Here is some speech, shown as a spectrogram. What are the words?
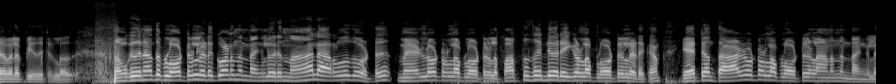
ഡെവലപ്പ് ചെയ്തിട്ടുള്ളത്. നമുക്കിതിനകത്ത് പ്ലോട്ടുകൾ എടുക്കുകയാണെന്നുണ്ടെങ്കിൽ ഒരു നാല് അറുപത് തൊട്ട് മേളിലോട്ടുള്ള പ്ലോട്ടുകൾ പത്ത് സെന്റ് വരേക്കുള്ള പ്ലോട്ടുകൾ എടുക്കാം. ഏറ്റവും താഴോട്ടുള്ള പ്ലോട്ടുകളാണെന്നുണ്ടെങ്കിൽ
